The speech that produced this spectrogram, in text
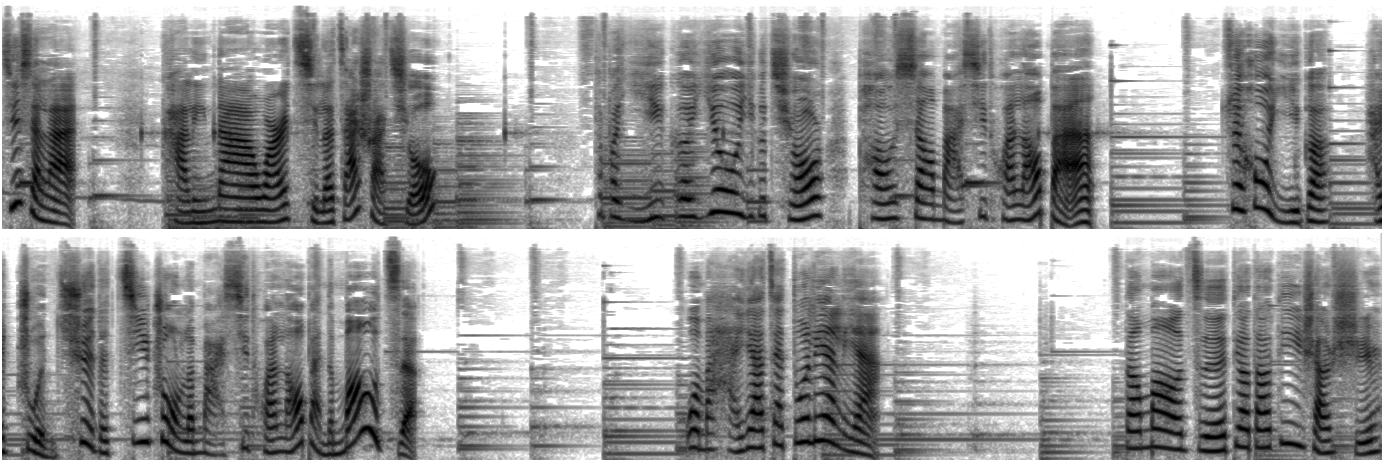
接下来，卡琳娜玩起了杂耍球。把一个又一个球抛向马戏团老板，最后一个还准确地击中了马戏团老板的帽子。我们还要再多练练。当帽子掉到地上时，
